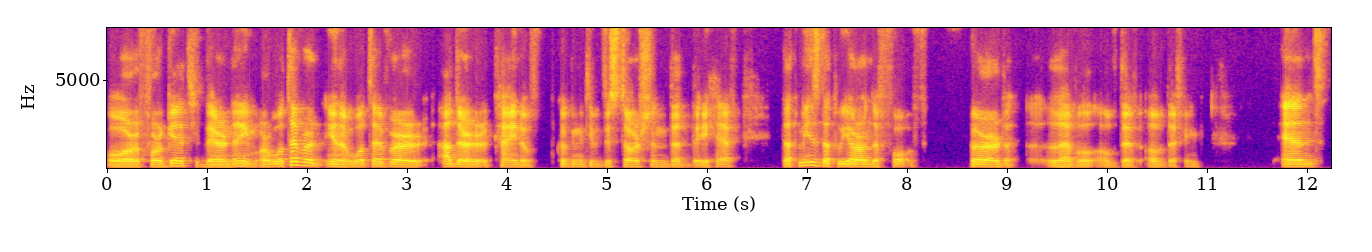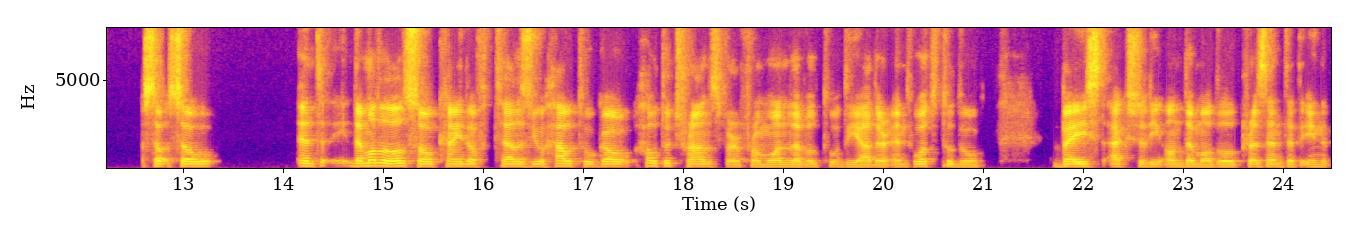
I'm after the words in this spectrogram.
or forget their name or whatever, you know, whatever other kind of cognitive distortion that they have, that means that we are on the fourth, third level of the of the thing. and so so and the model also kind of tells you how to go how to transfer from one level to the other and what to do based actually on the model presented in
